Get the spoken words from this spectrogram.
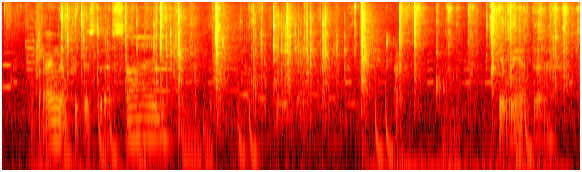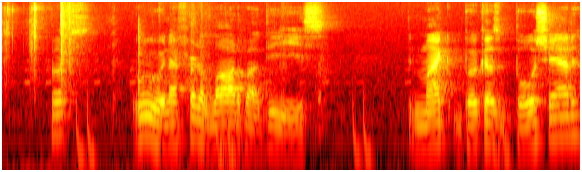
Alright, I'm gonna put this to the side. Here we have the hooks. Ooh, and I've heard a lot about these. The Mike Bucca's Bull Shad.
